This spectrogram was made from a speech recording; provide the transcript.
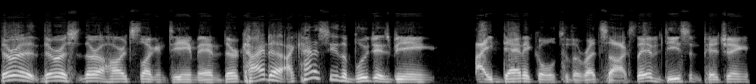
they're a they're a they're a hard slugging team, and they're kind of I kind of see the Blue Jays being identical to the Red Sox. They have decent pitching,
